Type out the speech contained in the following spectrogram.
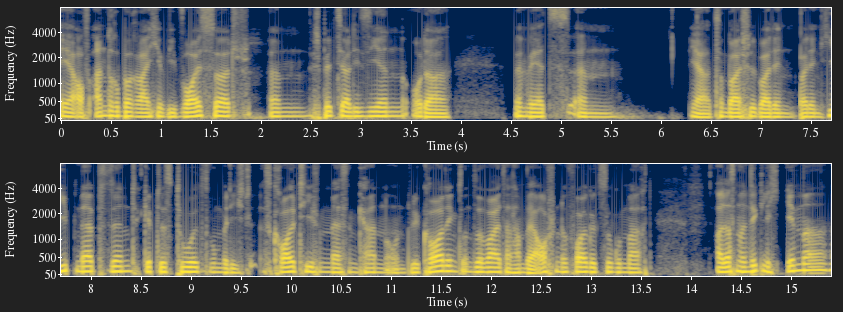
eher auf andere Bereiche wie Voice Search ähm, spezialisieren oder wenn wir jetzt ähm, ja zum Beispiel bei den, bei den Heatmaps sind, gibt es Tools, womit ich Scrolltiefen messen kann und Recordings und so weiter, haben wir auch schon eine Folge zu gemacht. Aber dass man wirklich immer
